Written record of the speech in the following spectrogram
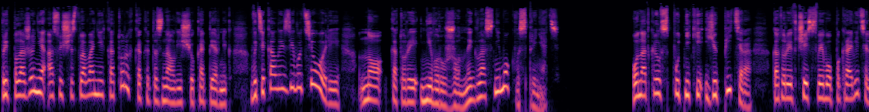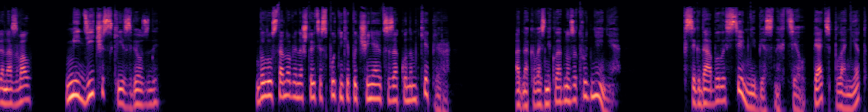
предположение о существовании которых, как это знал еще Коперник, вытекало из его теории, но которые невооруженный глаз не мог воспринять. Он открыл спутники Юпитера, которые в честь своего покровителя назвал «медические звезды». Было установлено, что эти спутники подчиняются законам Кеплера. Однако возникло одно затруднение. Всегда было семь небесных тел, пять планет,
